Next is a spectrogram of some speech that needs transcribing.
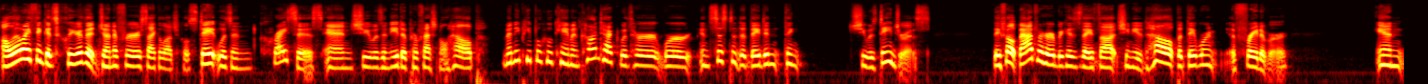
Although I think it's clear that Jennifer's psychological state was in crisis and she was in need of professional help, many people who came in contact with her were insistent that they didn't think she was dangerous. They felt bad for her because they thought she needed help, but they weren't afraid of her. And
